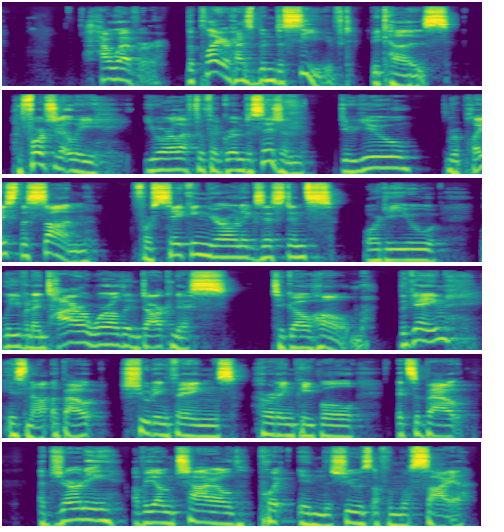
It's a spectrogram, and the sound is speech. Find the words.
However, the player has been deceived because, unfortunately, you are left with a grim decision. Do you replace the sun, forsaking your own existence, or do you leave an entire world in darkness to go home? The game is not about shooting things, hurting people. It's about a journey of a young child put in the shoes of a messiah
